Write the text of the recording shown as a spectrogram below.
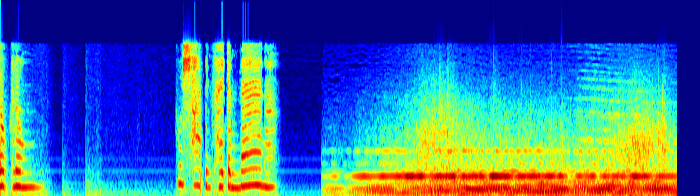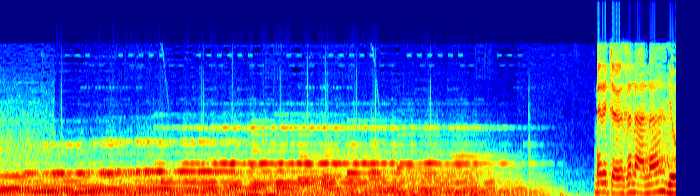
ตกลง ผู้ชายเป็นใครกันแน่นะ ไม่ได้เจอกันสนานนะยู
